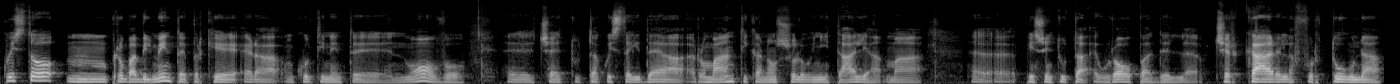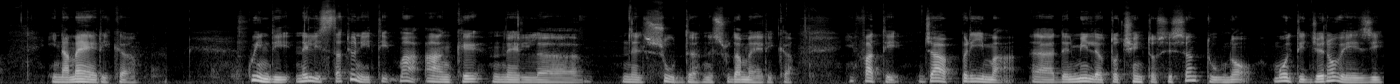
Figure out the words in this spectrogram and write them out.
questo mh, mm, probabilmente perché era un continente nuovo, eh, c'è tutta questa idea romantica non solo in Italia, ma eh, penso in tutta Europa del cercare la fortuna in America. Quindi negli Stati Uniti, ma anche nel, nel sud, nel Sud America. Infatti già prima eh, del 1861 molti genovesi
